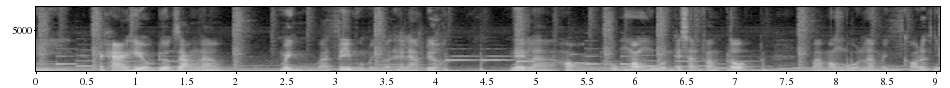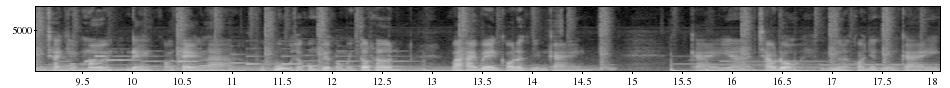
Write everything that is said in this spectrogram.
thì khách hàng hiểu được rằng là mình và team của mình có thể làm được. Nên là họ cũng mong muốn cái sản phẩm tốt và mong muốn là mình có được những trải nghiệm mới để có thể là phục vụ cho công việc của mình tốt hơn. Và hai bên có được những cái cái à, trao đổi cũng như là có những những cái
